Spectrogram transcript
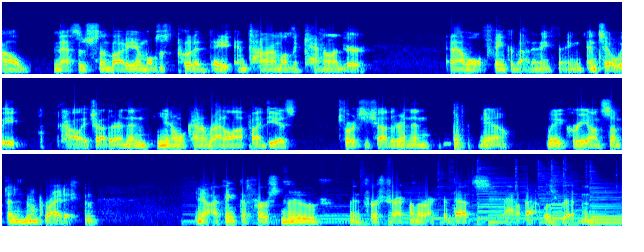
I'll message somebody and we'll just put a date and time on the calendar, and I won't think about anything until we call each other, and then you know we'll kind of rattle off ideas towards each other, and then you know we agree on something and then write it. You know, I think the first move, the first track on the record, that's how that was written.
